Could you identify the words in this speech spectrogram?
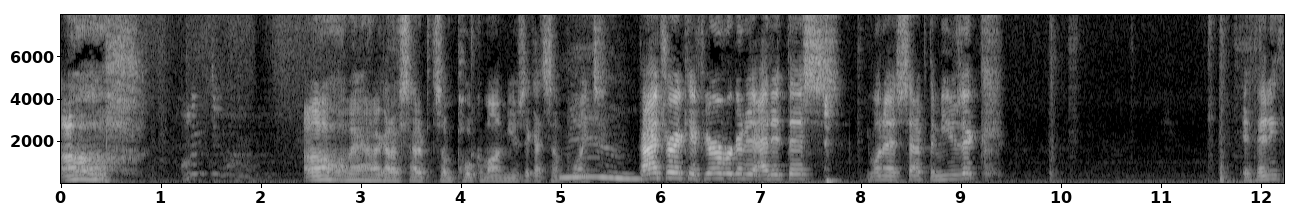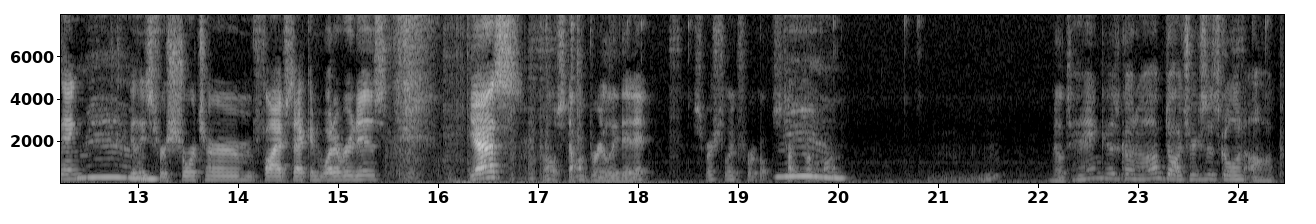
Ugh. Oh man, I gotta set up some Pokemon music at some point. Patrick, if you're ever gonna edit this, you wanna set up the music? If anything, at least for short term, five second, whatever it is. Yes? Oh, Stomp really did it. Especially for ghost type Pokemon. Mm. Miltank has gone up, Dartrix has gone up.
